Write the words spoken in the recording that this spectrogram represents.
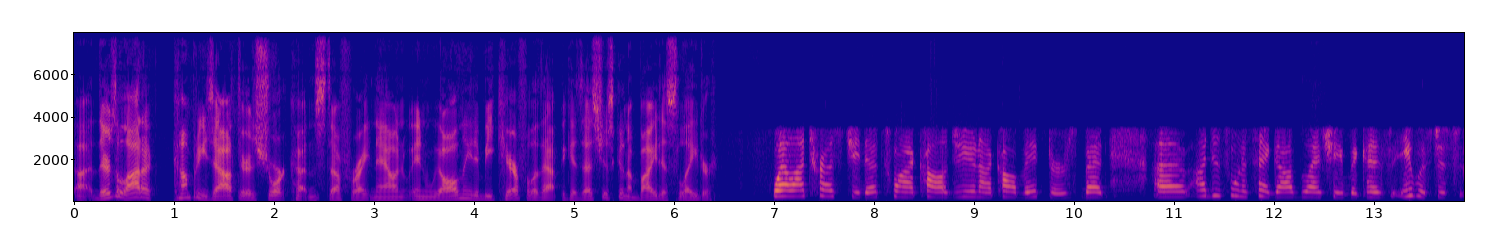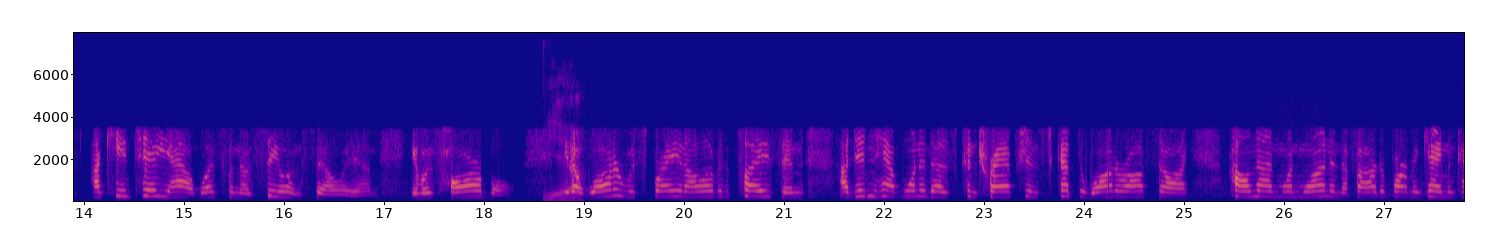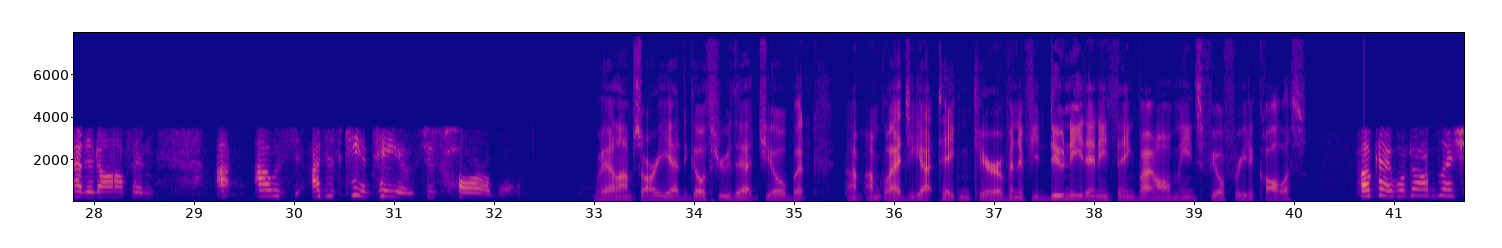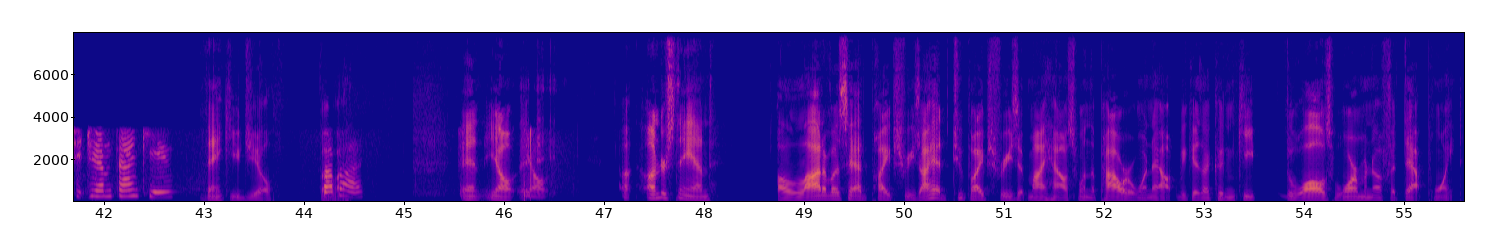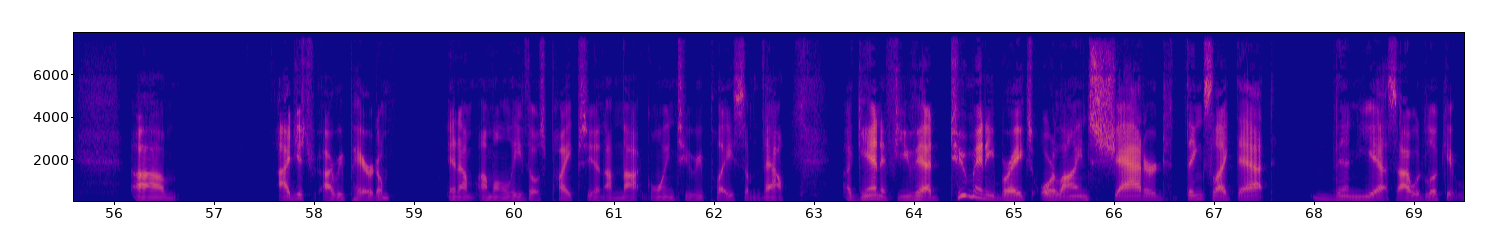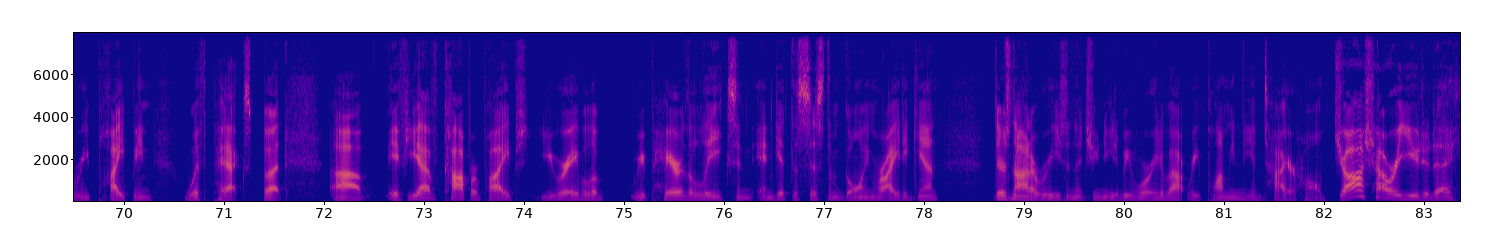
uh, there's a lot of companies out there shortcutting stuff right now, and, and we all need to be careful of that because that's just going to bite us later. Well, I trust you. That's why I called you and I called Victor's. But uh, I just want to say God bless you because it was just, I can't tell you how it was when those ceilings fell in. It was horrible. Yeah. You know, water was spraying all over the place, and I didn't have one of those contraptions to cut the water off, so I called 911, and the fire department came and cut it off. And I, I was, I just can't tell you, it was just horrible. Well, I'm sorry you had to go through that, Jill, but I'm, I'm glad you got taken care of. And if you do need anything, by all means, feel free to call us. Okay, well, God bless you, Jim. Thank you. Thank you, Jill. Bye Bye-bye. bye. And you know, uh, understand, a lot of us had pipes freeze. I had two pipes freeze at my house when the power went out because I couldn't keep the walls warm enough at that point. Um, I just I repaired them, and I'm I'm to leave those pipes in. I'm not going to replace them. Now, again, if you've had too many breaks or lines shattered, things like that, then yes, I would look at repiping with PEX. But uh, if you have copper pipes, you were able to repair the leaks and, and get the system going right again, there's not a reason that you need to be worried about replumbing the entire home. Josh, how are you today?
